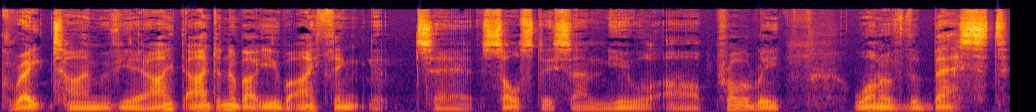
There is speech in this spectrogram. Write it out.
great time of year. I, I don't know about you, but I think that uh, solstice and Yule are probably one of the best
